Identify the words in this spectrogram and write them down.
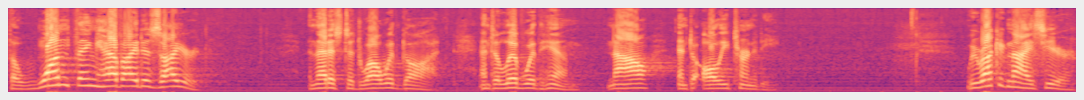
the one thing have I desired, and that is to dwell with God and to live with Him now and to all eternity. We recognize here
